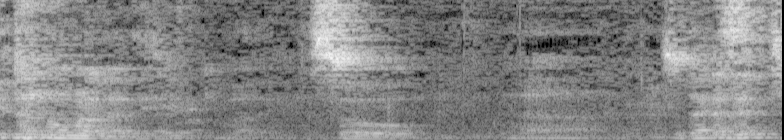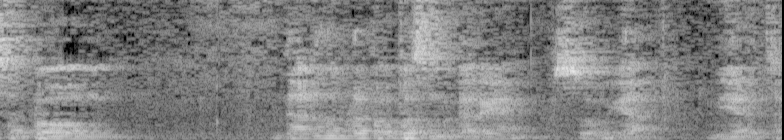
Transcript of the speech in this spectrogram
ഇത് നമ്മൾ സോ സോ ദാറ്റ് ഇറ്റ് അപ്പോ ഇതാണ് നമ്മുടെ പർപ്പസ് നമുക്കറിയാം. സോ യാ നീ അടുത്ത.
